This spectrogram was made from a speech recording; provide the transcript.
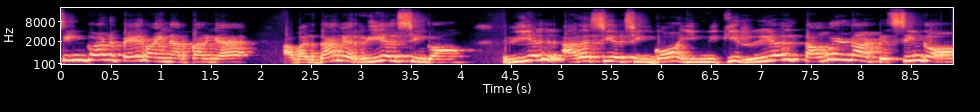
சிங்கம்னு பேர் வாங்கினார் பாருங்க. அவர் தாங்க ரியல் சிங்கம். ரியல் அரசியல் சிங்கம். இன்னைக்கு ரியல் தமிழ்நாட்டு சிங்கம்.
